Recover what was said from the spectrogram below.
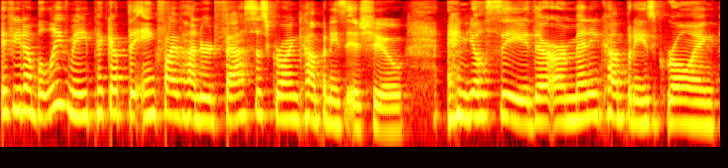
If you don't believe me, pick up the Inc. 500 fastest growing companies issue, and you'll see there are many companies growing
